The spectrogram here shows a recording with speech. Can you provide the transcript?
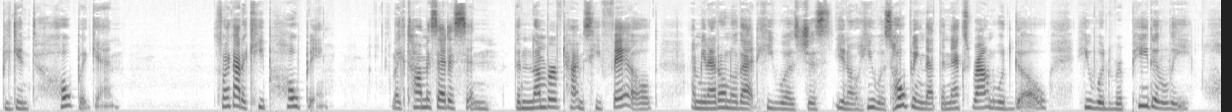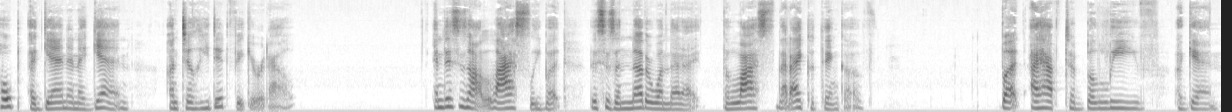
begin to hope again. So I got to keep hoping. Like Thomas Edison, the number of times he failed, I mean, I don't know that he was just, you know, he was hoping that the next round would go. He would repeatedly hope again and again until he did figure it out. And this is not lastly, but this is another one that I, the last that I could think of. But I have to believe again.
